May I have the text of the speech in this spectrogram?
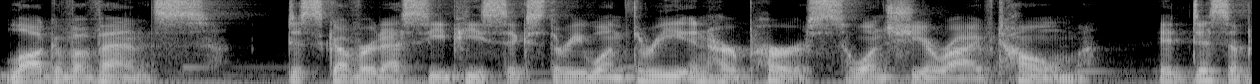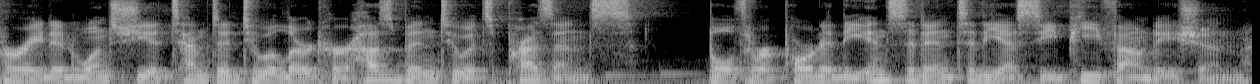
Log of events. Discovered SCP-6313 in her purse once she arrived home. It dissipated once she attempted to alert her husband to its presence. Both reported the incident to the SCP Foundation.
